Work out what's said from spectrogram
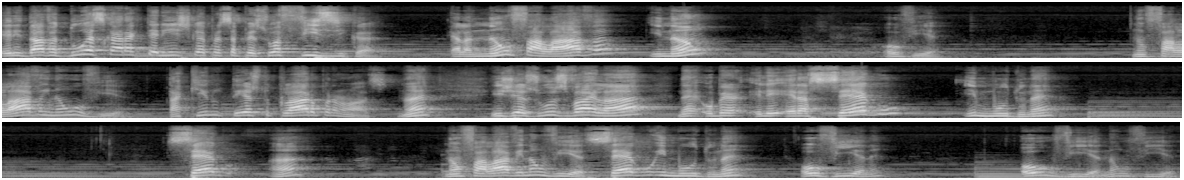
ele dava duas características para essa pessoa física. Ela não falava e não ouvia. Não falava e não ouvia. Está aqui no texto claro para nós, não é? E Jesus vai lá, né? Ele era cego e mudo, né? Cego, hã? Não falava e não via. Cego e mudo, né? Ouvia, né? Ouvia, não via.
